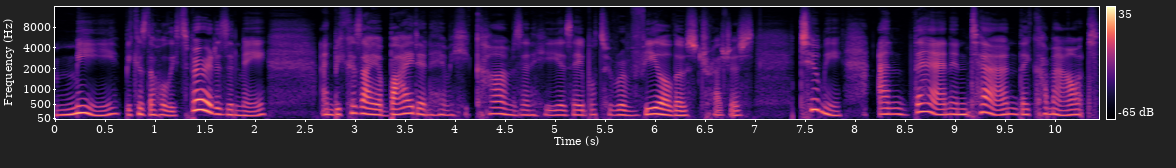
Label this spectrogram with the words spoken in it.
me because the Holy Spirit is in me. And because I abide in him, he comes and he is able to reveal those treasures to me. And then in turn, they come out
